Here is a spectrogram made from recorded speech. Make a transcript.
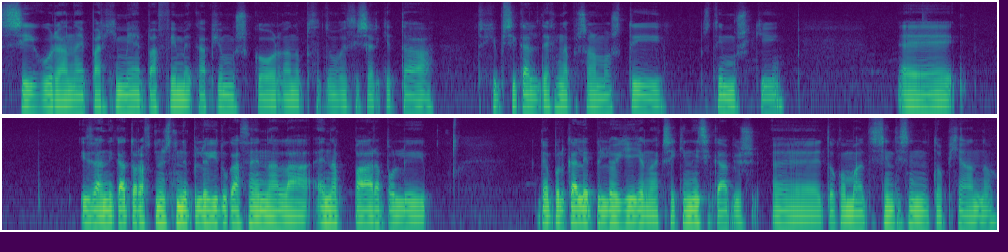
σίγουρα να υπάρχει μια επαφή με κάποιο μουσικό όργανο που θα τον βοηθήσει αρκετά το χύψη καλλιτέχνη να προσαρμοστεί στη μουσική. Ε, ιδανικά τώρα αυτό είναι στην επιλογή του καθένα, αλλά ένα πάρα πολύ, μια πολύ καλή επιλογή για να ξεκινήσει κάποιος ε, το κομμάτι της σύνθεσης είναι το πιάνο.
